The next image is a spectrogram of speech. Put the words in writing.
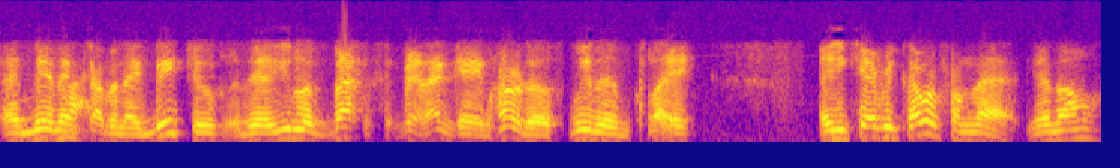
And then they right. come and they beat you. And then you look back and say, man, that game hurt us. We didn't play, and you can't recover from that, you know,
